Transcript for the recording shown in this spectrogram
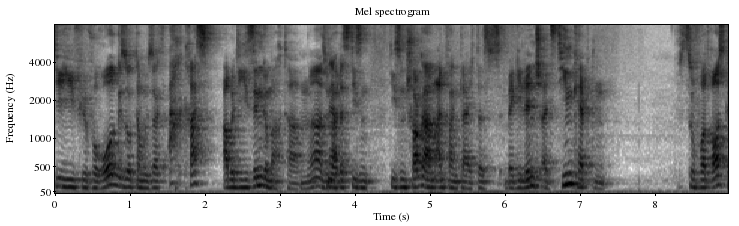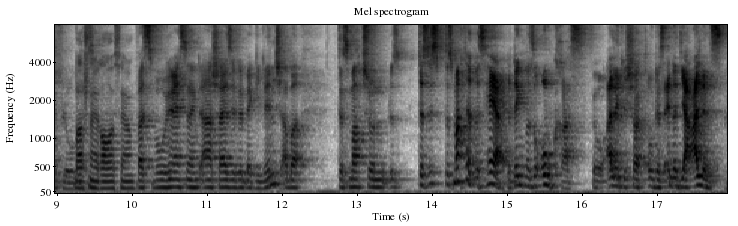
die für Furore gesorgt haben, wo du sagst, ach krass, aber die Sinn gemacht haben. Ne? Also ja. du hattest diesen, diesen Schocker am Anfang gleich, dass Becky Lynch als Team-Captain sofort rausgeflogen War schnell raus, ja. Was, wo man erst denkt, ah, scheiße für Becky Lynch, aber das macht schon, das, ist, das macht halt was her. Da denkt man so, oh krass, so alle geschockt, oh, das ändert ja alles.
